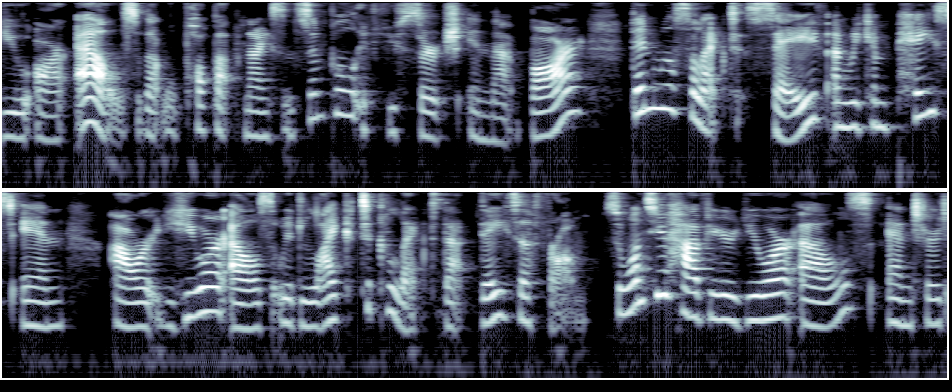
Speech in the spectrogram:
URL. So that will pop up nice and simple if you search in that that bar. Then we'll select save and we can paste in our URLs we'd like to collect that data from. So once you have your URLs entered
